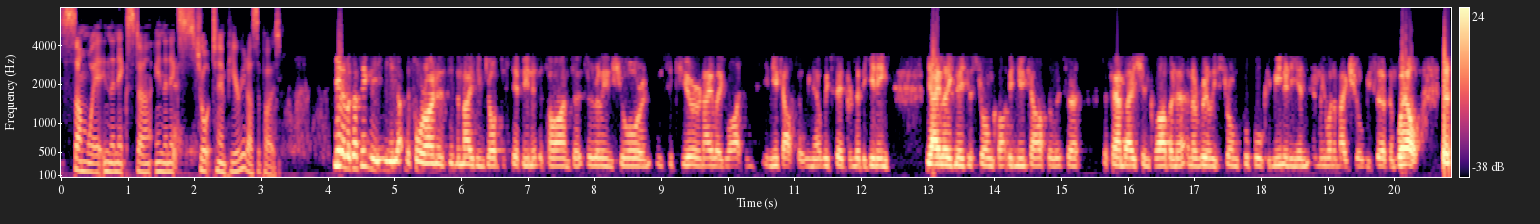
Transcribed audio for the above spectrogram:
somewhere in the next uh, in the next short term period, I suppose. Yeah, look, I think the, the, four owners did an amazing job to step in at the time to, to really ensure and, and secure an A League license in Newcastle. You know, we've said from the beginning the A League needs a strong club in Newcastle. It's a, a foundation club and a, and a, really strong football community, and, and, we want to make sure we serve them well. But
